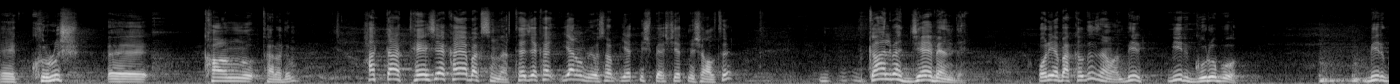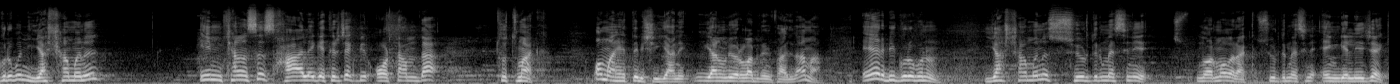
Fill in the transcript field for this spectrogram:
e, kuruluş e, kanunu taradım. Hatta TCK'ya baksınlar. TCK yanılmıyorsam 75-76 galiba C bendi. Oraya bakıldığı zaman bir bir grubu bir grubun yaşamını imkansız hale getirecek bir ortamda tutmak. O mahiyette bir şey yani yanılıyor olabilir ifade ama eğer bir grubunun yaşamını sürdürmesini normal olarak sürdürmesini engelleyecek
